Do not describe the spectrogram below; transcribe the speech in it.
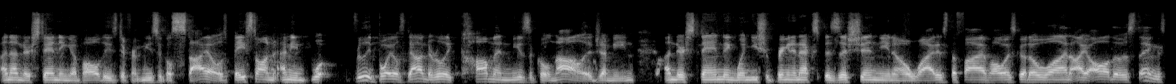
an understanding of all these different musical styles based on. I mean, what really boils down to really common musical knowledge. I mean, understanding when you should bring in an exposition, you know, why does the five always go to one? I all those things.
